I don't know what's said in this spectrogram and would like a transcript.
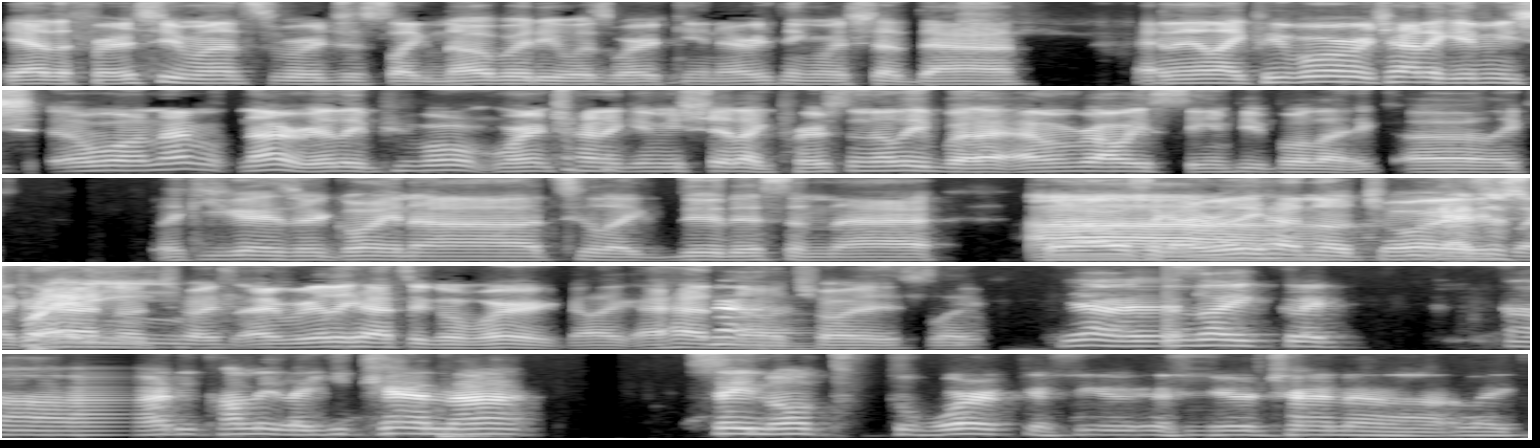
yeah, the first few months were just like nobody was working, everything was shut down. And then like people were trying to give me sh- well, not not really. People weren't trying to give me shit like personally, but I, I remember always seeing people like, "Oh, like like you guys are going out to like do this and that." But I was like, I really had no Ah, you guys choice. are Like I had no choice. I really had to go work. Like I had no choice. Like Yeah, it's like like uh how do you call it? Like you cannot say no to work if you if you're trying to like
